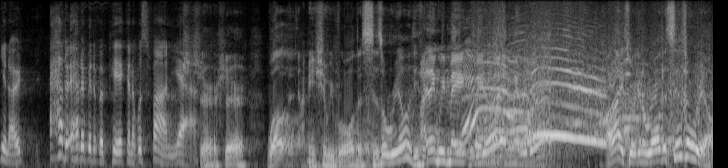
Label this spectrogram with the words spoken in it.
you know, I had, had a bit of a pick, and it was fun. Yeah. Sure, sure. Well, I mean, should we roll the sizzle reel? Do you I think we made. Yeah. we made headway. We good? All right, so we're gonna roll the sizzle reel.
